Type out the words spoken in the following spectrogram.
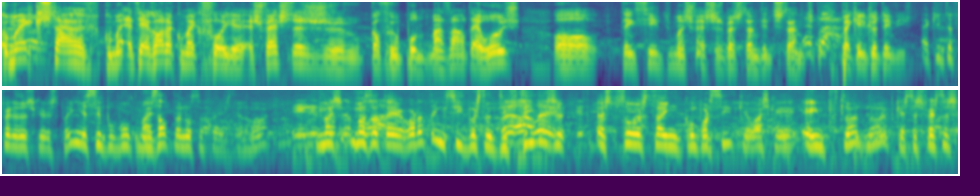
Como é que está, como é- até agora, como é que foi as festas? Qual foi o ponto mais alto? É hoje ou tem sido umas festas bastante interessantes, para aquilo que eu tenho visto. A Quinta-feira das Feiras de Painho é sempre o ponto mais alto da nossa festa, não é? Mas, mas até agora tem sido bastante divertidas, as pessoas têm comparecido, que eu acho que é, é importante, não é? Porque estas festas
